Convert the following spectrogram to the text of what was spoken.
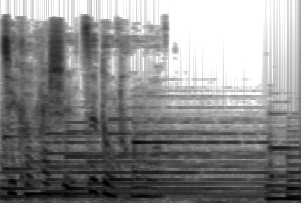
即可开始自动涂膜。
